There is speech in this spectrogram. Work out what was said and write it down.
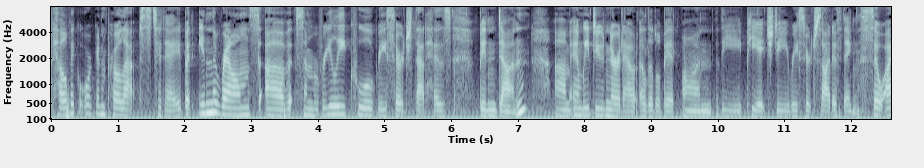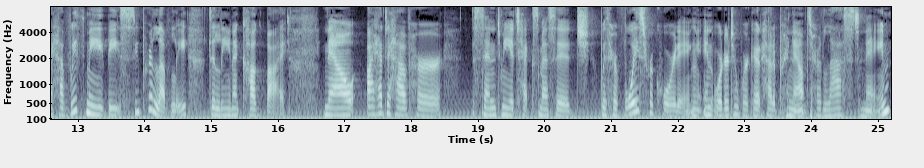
pelvic organ prolapse today, but in the realms of some really cool research that has been done. Um, and we do nerd out a little bit on the PhD research side of things. So I have with me the super lovely Delena Caagbay. Now, I had to have her send me a text message with her voice recording in order to work out how to pronounce her last name.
